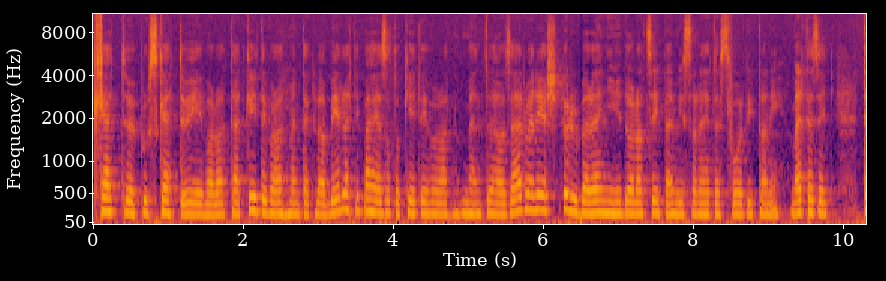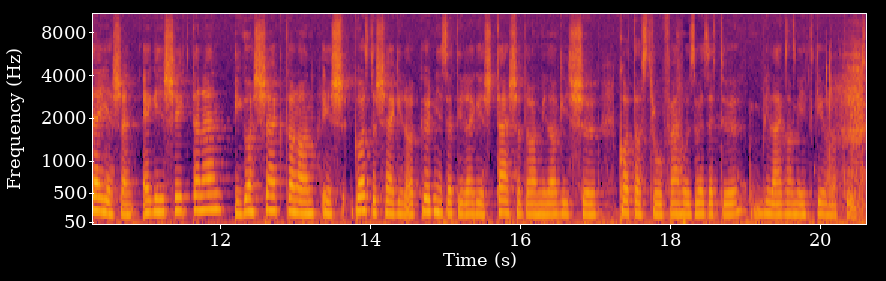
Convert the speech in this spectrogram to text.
kettő plusz kettő év alatt, tehát két év alatt mentek le a bérleti pályázatok, két év alatt ment le az árverés, körülbelül ennyi idő alatt szépen vissza lehet ezt fordítani. Mert ez egy teljesen egészségtelen, igazságtalan, és gazdaságilag, környezetileg és társadalmilag is katasztrófához vezető világ, amit kialakult.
